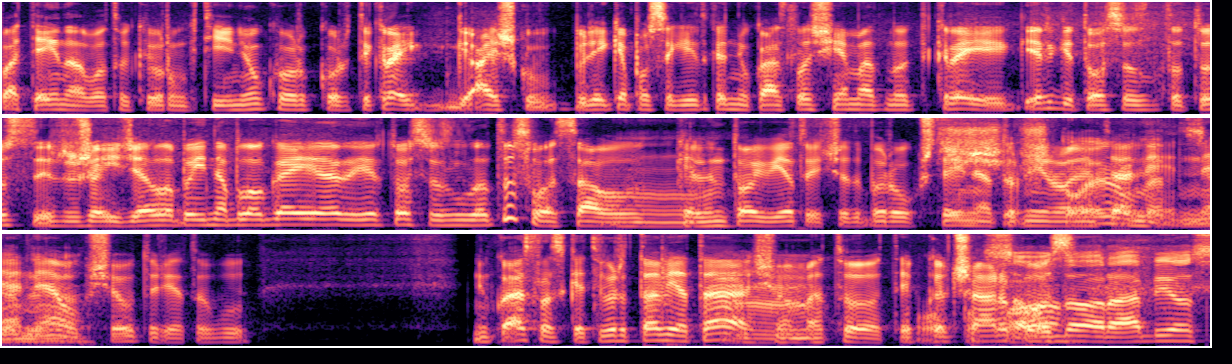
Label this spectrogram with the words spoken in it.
ateina va tokių rungtynių, kur, kur tikrai, aišku, reikia pasakyti, kad Newcastle šiemet, nu, tikrai irgi tos rezultatus ir žaidžia labai neblogai neblogai ir, ir tuos rezultatus va savo mm. kelintoj vietoj, čia dabar aukštai, net turnyro lentelė. Ne, ne, aukščiau turėtų būti. Newcastle'as ketvirta vieta mm. šiuo metu, taip kad Šarkos. Saudo Arabijos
